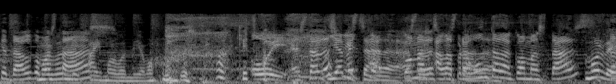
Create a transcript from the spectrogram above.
Què tal? Com molt Bon estàs? dia. Ai, molt bon dia, molt bon dia. Ui, està Ja veig que- despistada. com està a- a la despistada. pregunta de com estàs... molt bé,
